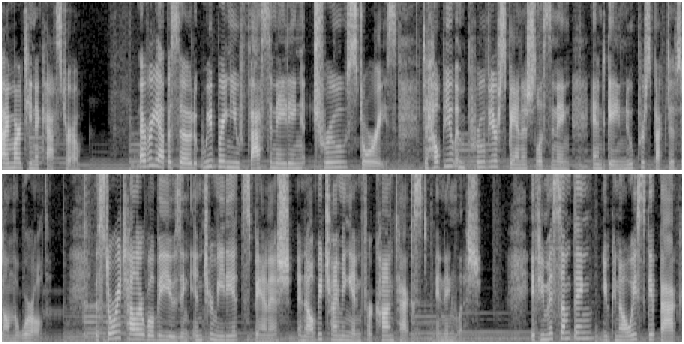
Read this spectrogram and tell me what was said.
I'm Martina Castro. Every episode, we bring you fascinating, true stories to help you improve your Spanish listening and gain new perspectives on the world. The storyteller will be using intermediate Spanish, and I'll be chiming in for context in English. If you miss something, you can always skip back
